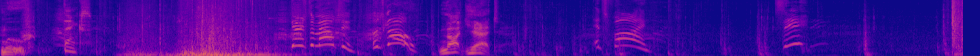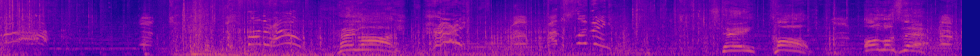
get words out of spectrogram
Move. Thanks. There's the mountain! Let's go! Not yet. It's fine. See? Ah! Father, help! Hang on! Hurry! I'm slipping! Stay calm. Almost there.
